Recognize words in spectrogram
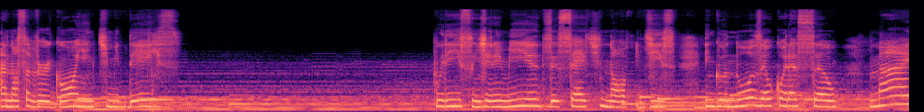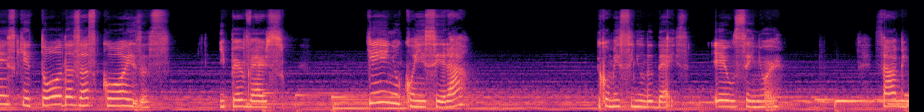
a nossa vergonha timidez. Por isso, em Jeremias 17, 9 diz: Enganoso é o coração mais que todas as coisas, e perverso. Quem o conhecerá? No comecinho do 10. Eu, Senhor. Sabe?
